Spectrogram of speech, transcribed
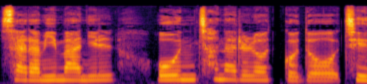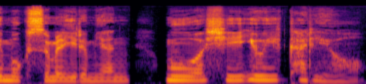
사람이 만일 온 천하를 얻고도 제 목숨을 잃으면 무엇이 유익하리요?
